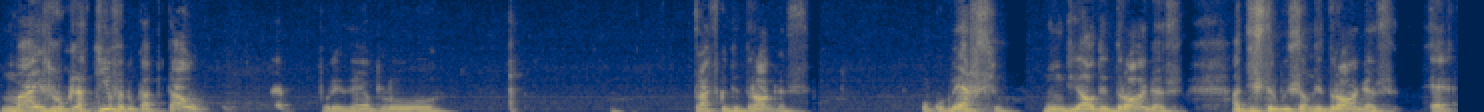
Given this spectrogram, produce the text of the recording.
mais lucrativa do capital, por exemplo, tráfico de drogas, o comércio mundial de drogas, a distribuição de drogas, é,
